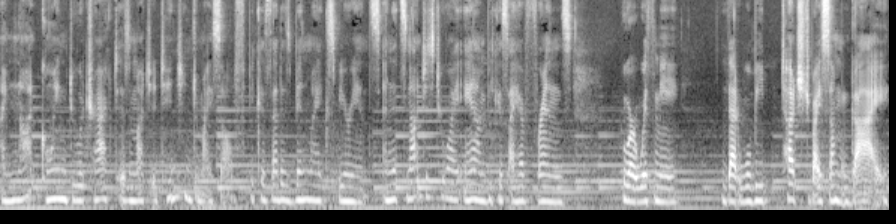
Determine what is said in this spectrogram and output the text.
I'm not going to attract as much attention to myself because that has been my experience. And it's not just who I am because I have friends who are with me that will be touched by some guy.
